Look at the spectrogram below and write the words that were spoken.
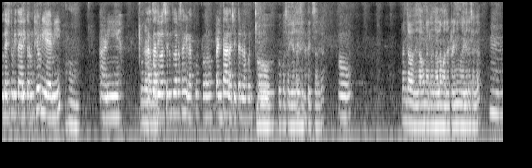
उद्याची थोडी तयारी करून ठेवली आहे मी. हम्म. आणि उद्या आजचा दिवस तुला कसा गेला? खूप कंटाळा आला चित्रला पण. हो खूप असं गेलं सगळं हो. पण जाऊ दे जाऊन आलं झालं माझं ट्रेनिंग वगैरे सगळं. हम्म.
